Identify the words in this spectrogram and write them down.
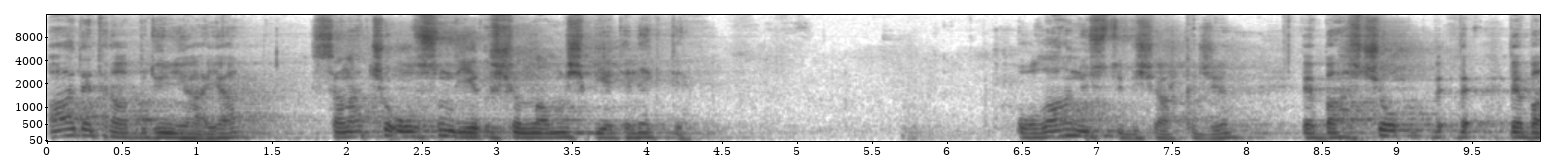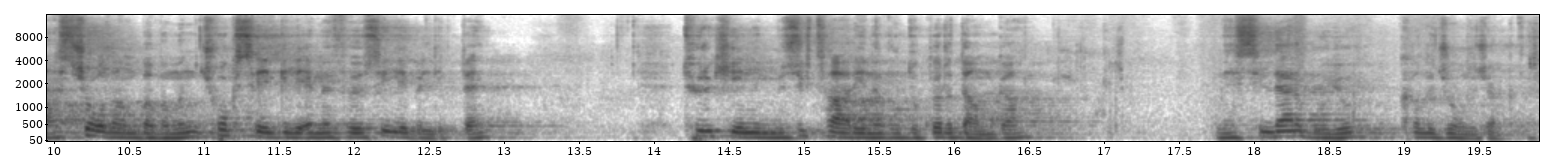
adeta bu dünyaya sanatçı olsun diye ışınlanmış bir yetenekti. Olağanüstü bir şarkıcı ve basçı, ve, ve, basçı olan babamın çok sevgili MFÖ'sü ile birlikte Türkiye'nin müzik tarihine vurdukları damga nesiller boyu kalıcı olacaktır.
